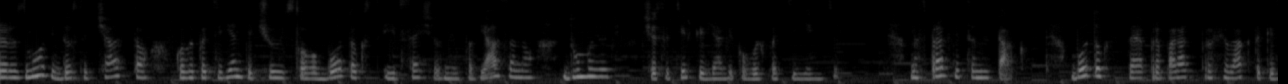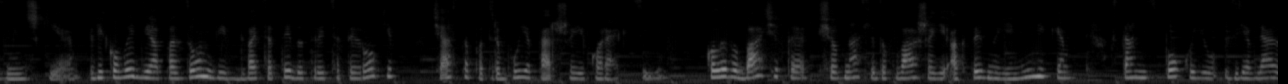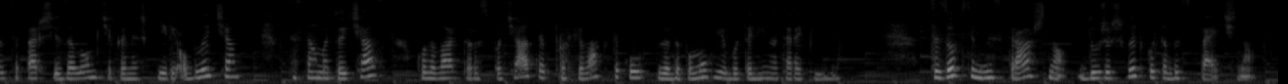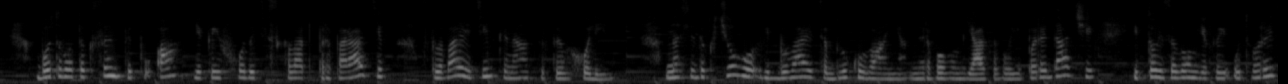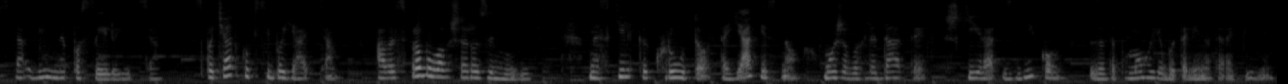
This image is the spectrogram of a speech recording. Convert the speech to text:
При розмові досить часто, коли пацієнти чують слово ботокс і все, що з ним пов'язано, думають, що це тільки для вікових пацієнтів. Насправді це не так. Ботокс це препарат профілактики змін шкіри. Віковий діапазон від 20 до 30 років часто потребує першої корекції. Коли ви бачите, що внаслідок вашої активної міміки в стані спокою з'являються перші заломчики на шкірі обличчя, це саме той час, коли варто розпочати профілактику за допомогою ботулінотерапії. Це зовсім не страшно, дуже швидко та безпечно. Ботулотоксин типу А, який входить в склад препаратів, впливає тільки на ацетилхолін, внаслідок чого відбувається блокування нервово-м'язової передачі, і той залом, який утворився, він не посилюється. Спочатку всі бояться, але спробувавши розуміють, наскільки круто та якісно може виглядати шкіра з віком за допомогою ботулінотерапії.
